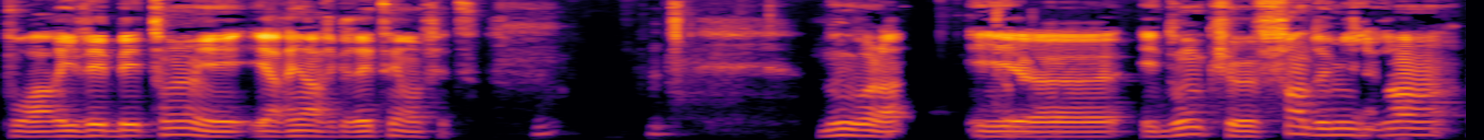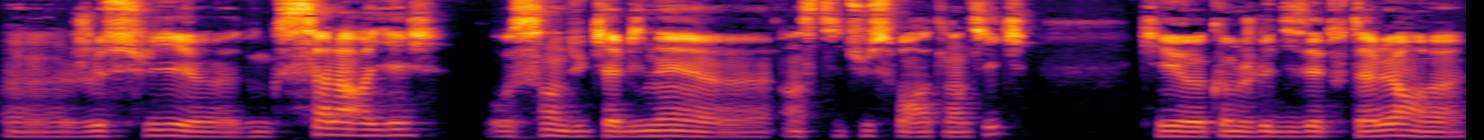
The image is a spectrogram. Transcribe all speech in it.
pour arriver béton et, et, rien regretter en fait donc voilà et, euh, et donc euh, fin 2020 euh, je suis donc salarié au sein du cabinet Institut Sport Atlantique qui est comme je le disais tout à l'heure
